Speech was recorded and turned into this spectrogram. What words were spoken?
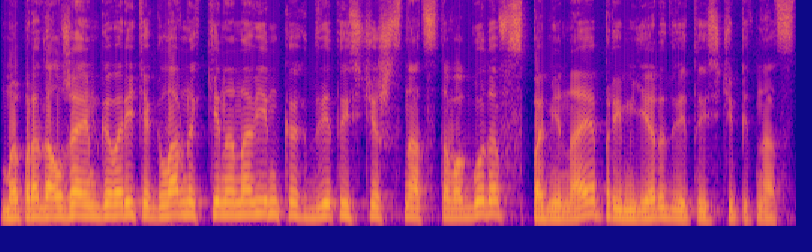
Мы продолжаем говорить о главных киноновинках 2016 года, вспоминая премьеры 2015.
